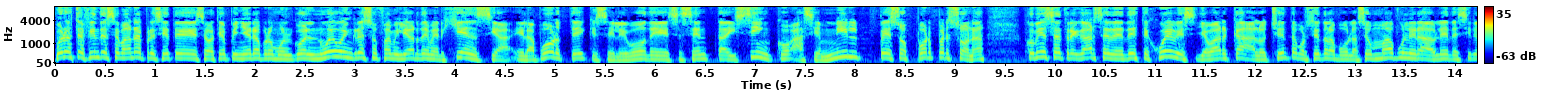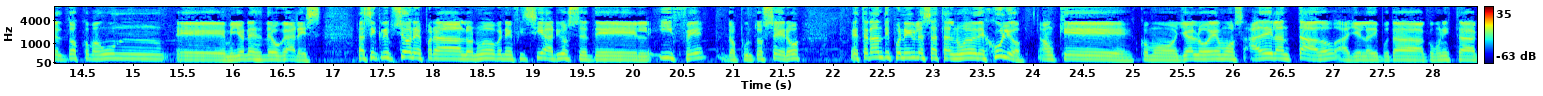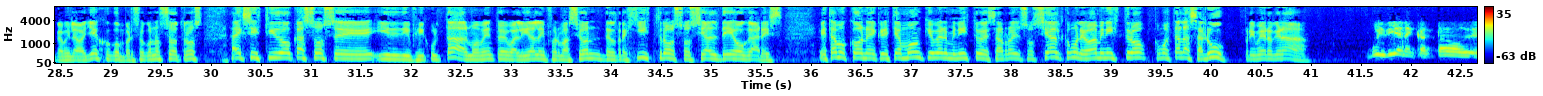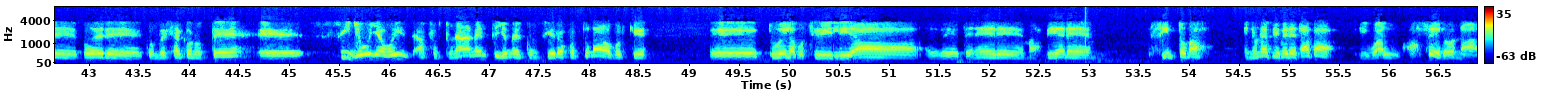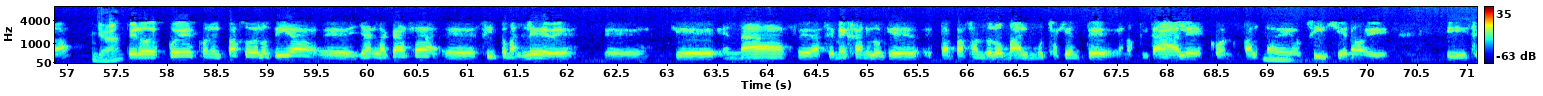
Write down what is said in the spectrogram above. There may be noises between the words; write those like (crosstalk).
Bueno, este fin de semana el presidente Sebastián Piñera promulgó el nuevo ingreso familiar de emergencia. El aporte, que se elevó de 65 a 100 mil pesos por persona, comienza a entregarse desde este jueves y abarca al 80% de la población más vulnerable, es decir, el 2,1 eh, millones de hogares. Las inscripciones para los nuevos beneficiarios del IFE 2.0 estarán disponibles hasta el 9 de julio, aunque como ya lo hemos adelantado, ayer la diputada comunista Camila Vallejo conversó con nosotros, ha existido casos eh, y dificultad al momento de validar la información del registro social de hogares. Estamos con eh, Cristian Monkever, ministro de Desarrollo Social. ¿Cómo le va, ministro? ¿Cómo está la salud, primero que nada? Muy bien, encantado de poder eh, conversar con usted. sí, yo ya voy, afortunadamente, yo me considero afortunado porque eh, tuve la posibilidad de tener eh, más bien eh, síntomas en una primera etapa igual a cero, nada, ya. pero después con el paso de los días ya en la casa síntomas leves que en nada se asemejan a lo que está pasando lo mal mucha gente en hospitales con falta de mm. oxígeno y y,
